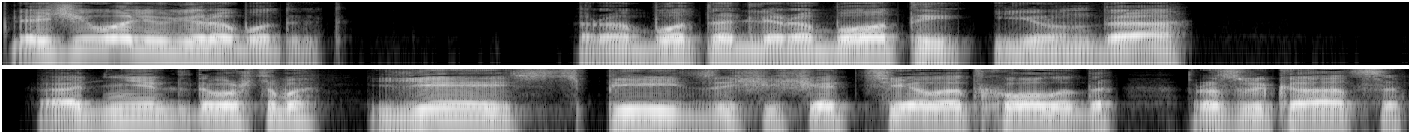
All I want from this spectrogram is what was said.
Для чего люди работают? Работа для работы — ерунда. Одни для того, чтобы есть, пить, защищать тело от холода, развлекаться.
